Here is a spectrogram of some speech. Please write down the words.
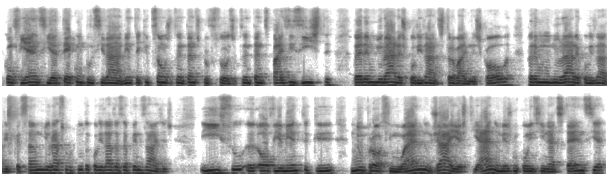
confiança e até cumplicidade entre aquilo que são os representantes professores, representantes pais, existe para melhorar as qualidades de trabalho na escola, para melhorar a qualidade de educação, melhorar sobretudo a qualidade das aprendizagens. E isso, eh, obviamente, que no próximo ano, já este ano, mesmo com o ensino à distância,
